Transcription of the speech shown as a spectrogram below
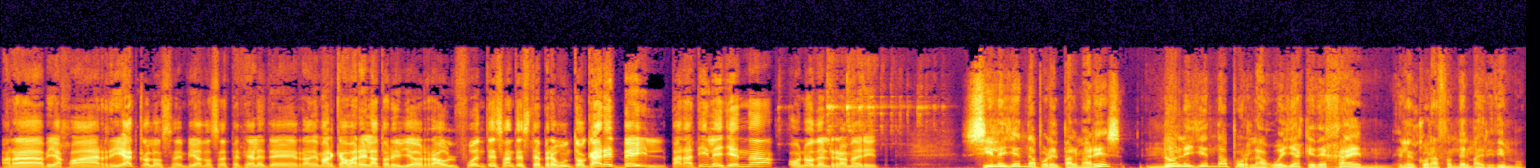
Ahora viajo a Riyadh con los enviados especiales de Radiomarca, Varela Toribio, Raúl Fuentes. Antes te pregunto, Gareth Bale, ¿para ti leyenda o no del Real Madrid? Sí leyenda por el palmarés, no leyenda por la huella que deja en, en el corazón del madridismo.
